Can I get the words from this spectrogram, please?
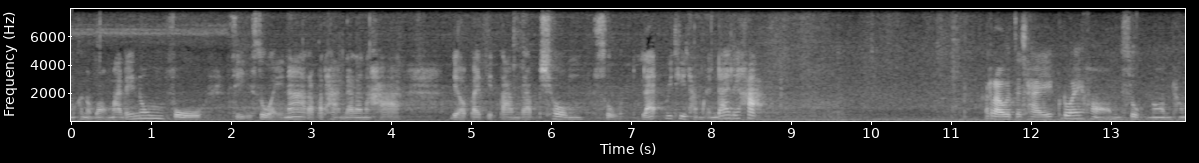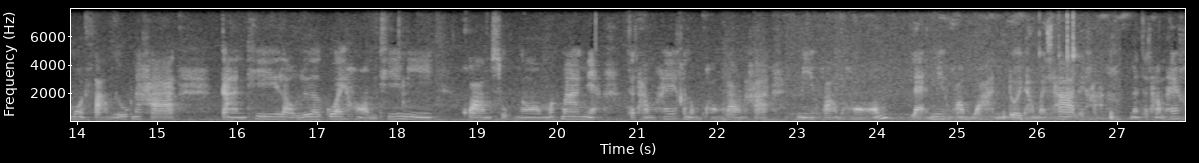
ำขนมออกมาได้นุ่มฟู สีสวยน่ารับประทานได้แล้วนะคะ เดี๋ยวไปติดตามรับชมสูตรและวิธีทำกันได้เลยค่ะเราจะใช้กล้วยหอมสุกงอมทั้งหมด 3 ลูกนะคะ การที่เราเลือกกล้วยหอมที่มีความสุกงอมมากๆเนี่ยจะทำให้ขนมของเรานะคะ มีความหอมและมีความหวานโดยธรรมชาติเลยค่ะ มันจะทำให้ข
